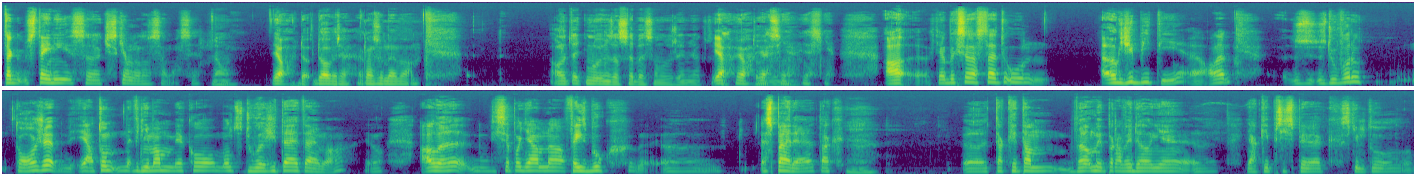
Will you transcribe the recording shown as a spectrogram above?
Tak stejný s českým rozhlasem asi. No. Jo, do, dobře, rozumím vám. Ale teď mluvím za sebe samozřejmě. Jak to, jo, jo, to jasně, víme. jasně. A chtěl bych se zastavit u LGBT, ale z, z důvodu toho, že já to vnímám jako moc důležité téma, jo, ale když se podívám na Facebook uh, eh, SPD, tak, hmm. uh, tak je tam velmi pravidelně uh, nějaký příspěvek s tímto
